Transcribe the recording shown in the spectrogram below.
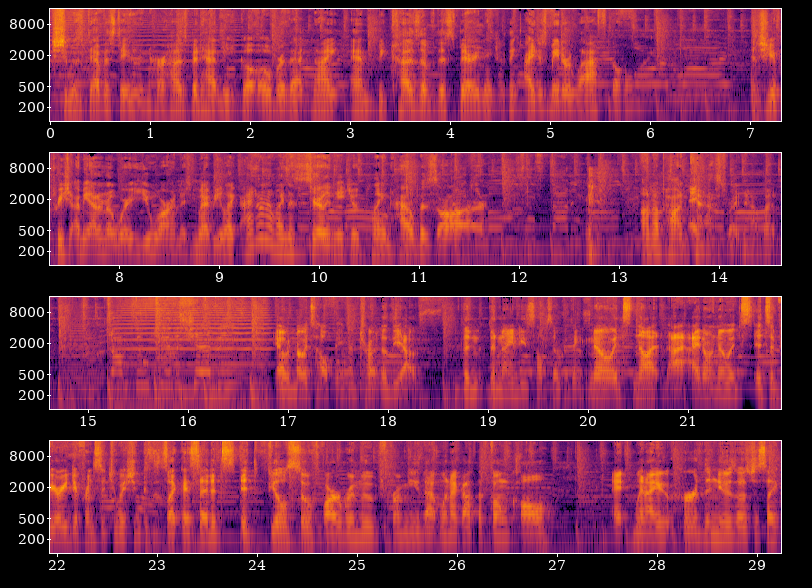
she was devastated, and her husband had me go over that night. And because of this very nature thing, I just made her laugh the whole night. And she appreciated. I mean, I don't know where you are on this. You might be like, I don't know if I necessarily need you playing "How Bizarre" on a podcast right now, but Oh no, it's helping. I'm trying. Yeah, the the '90s helps everything. No, it's not. I, I don't know. It's it's a very different situation because it's like I said. It's it feels so far removed from me that when I got the phone call, when I heard the news, I was just like,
